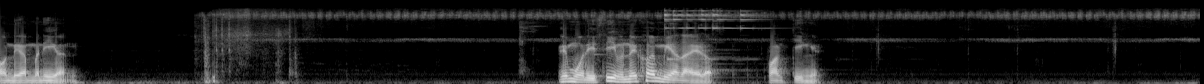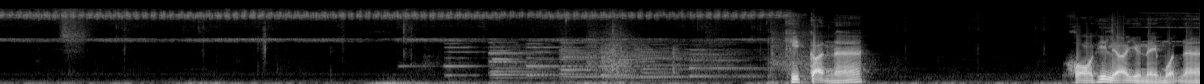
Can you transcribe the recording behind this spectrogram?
เอาเนื้อมานี่ก่อนไอ้หมวดอีซี่มันไม่ค่อยมีอะไรหรอก ความจริงอะคิดก่อนนะ ของที่เหลืออยู่ในหมดนะ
